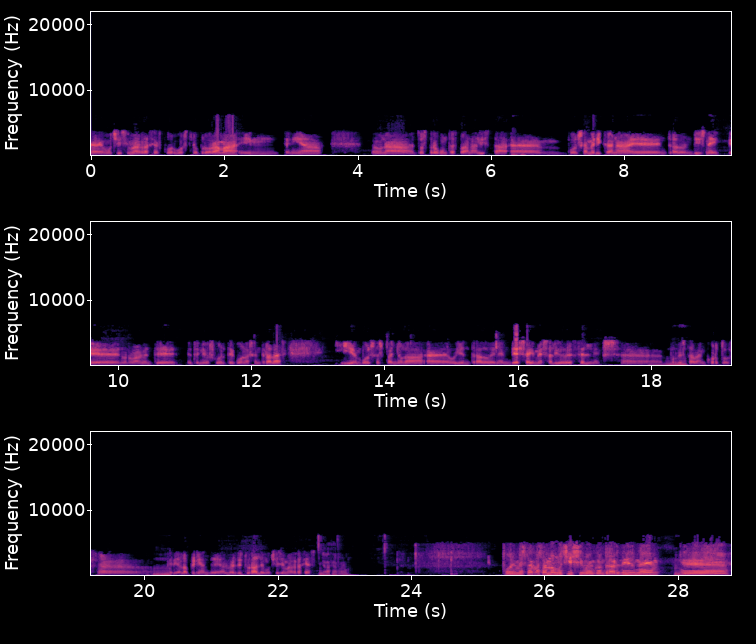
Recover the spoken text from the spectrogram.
Eh, muchísimas gracias por vuestro programa. Y tenía una, dos preguntas para analista. Eh, bolsa americana he entrado en Disney, que normalmente he tenido suerte con las entradas, y en bolsa española eh, hoy he entrado en Endesa y me he salido de Celnex, eh, porque estaba en cortos. Eh, mm. Quería la opinión de Alberto Iturralde. Muchísimas gracias. Gracias, Raúl. Pues me está costando muchísimo encontrar Disney. Mm. Eh,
